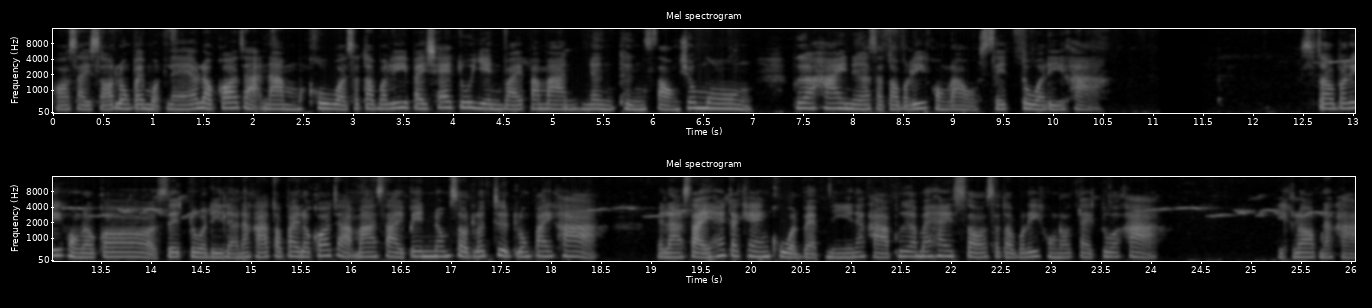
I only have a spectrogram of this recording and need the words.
พอใส่ซอสลงไปหมดแล้ว เราก็จะนำขวดสตรอเบอรี่ไปแช่ตู้เย็นไว้ประมาณ 1-2 ชั่วโมง เพื่อให้เนื้อสตรอเบอรี่ของเราเซตตัวดีค่ะสตรอเบอรี่ของเราก็เซตตัวดีแล้วนะคะ ต่อไปเราก็จะมาใส่เป็นนมสดรสจืดลงไปค่ะ เวลาใส่ให้ตะแคงขวดแบบนี้นะคะ เพื่อไม่ให้ซอสสตรอเบอรี่ของเราแตกตัวค่ะ อีกรอบนะคะ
